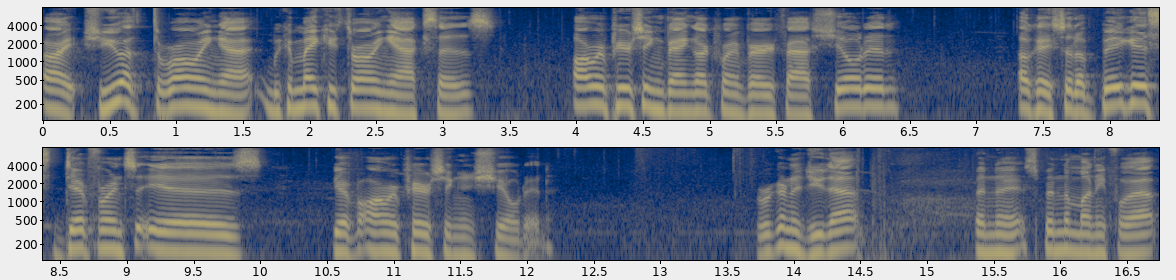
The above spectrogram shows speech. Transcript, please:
Alright, so you have throwing at. We can make you throwing axes. Armor piercing, Vanguard point, very fast, shielded. Okay, so the biggest difference is you have armor piercing and shielded. We're gonna do that. Spend the spend the money for that.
